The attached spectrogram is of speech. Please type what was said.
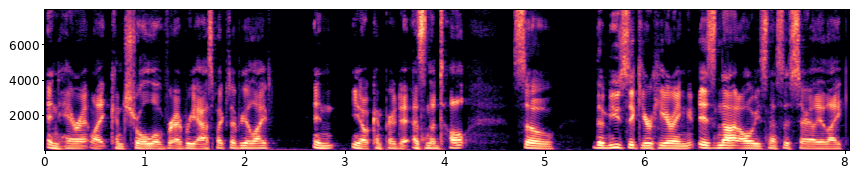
inherent like control over every aspect of your life, in you know compared to as an adult. So the music you're hearing is not always necessarily like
